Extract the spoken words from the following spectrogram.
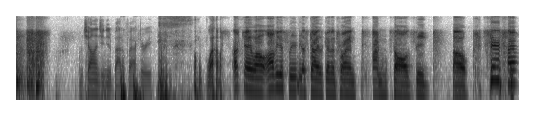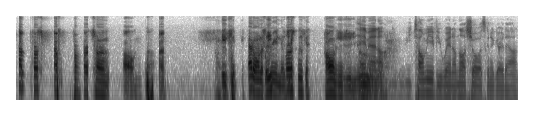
I'm challenging you to Battle Factory. wow. Okay, well, obviously this guy is gonna try and uninstall Zeke. So since I have first first turn, oh, no. Hey, keep that on the screen. though, just- versus Tony. Hey man. I'll, you tell me if you win. I'm not sure what's gonna go down.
